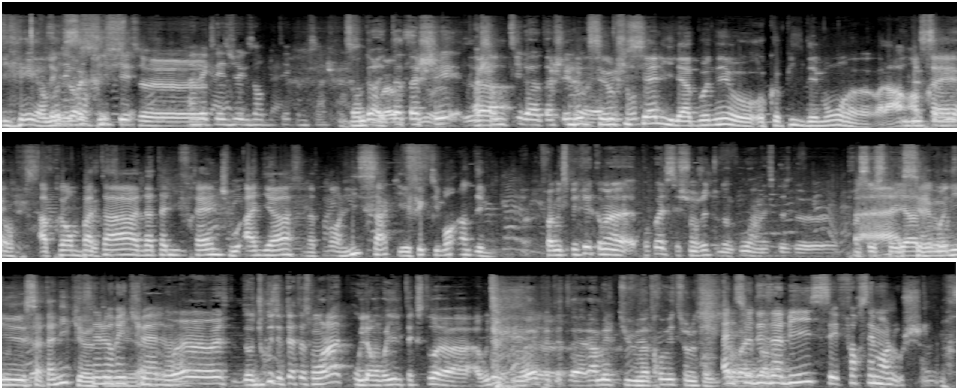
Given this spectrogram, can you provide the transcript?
il est en mode sacrifié. Euh, Avec les yeux exorbités comme ça. je pense. Xander Ouais, est attaché, ouais. L'a attaché. Donc c'est officiel, il est abonné aux, aux copines démons. euh, voilà. Il Après, après Ambata, Nathalie French ou Anya, c'est maintenant Lisa qui est effectivement un démon. Faut m'expliquer comment, pourquoi elle s'est changée tout d'un coup en espèce de princesse Ah, Leia. de- cérémonie satanique. euh, C'est le rituel. Ouais, ouais, ouais. Donc, du coup, c'est peut-être à ce moment-là où il a envoyé le texto à, à Willow. Ouais, peut-être. euh, Là, mais tu vas trop vite sur le compte. Elle Ouais, se déshabille, c'est forcément louche.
